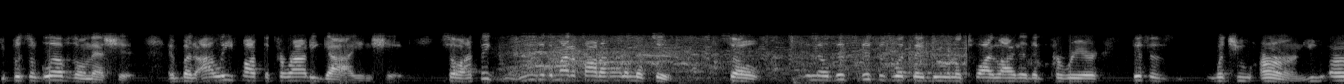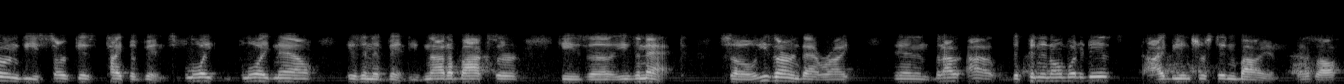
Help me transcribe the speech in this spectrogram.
You put some gloves on that shit. And, but Ali fought the karate guy and shit. So I think they might have fought an animal too. So, you know, this this is what they do in the twilight of the career. This is what you earn. You earn these circus type events. Floyd Floyd now is an event. He's not a boxer. He's uh he's an act. So he's earned that right. And but I, I depending on what it is, I'd be interested in buying. That's all.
